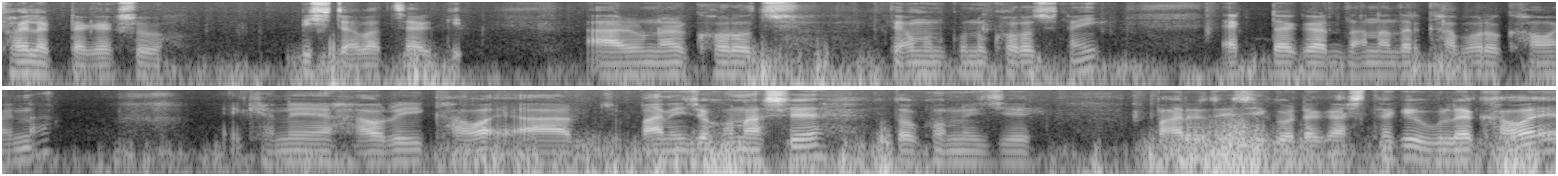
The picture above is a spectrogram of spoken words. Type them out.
ছয় লাখ টাকা, একশো বিশটা বাচ্চা আর কি। আর ওনার খরচ, তেমন কোনো খরচ নাই। এক টাকার দানাদার খাবারও খাওয়ায় না। এখানে হাওড়েই খাওয়ায় আর পানি যখন আসে, তখন ওই যে পাড়ের যে গোটা গাছ থাকে, ওগুলো খাওয়ায়,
